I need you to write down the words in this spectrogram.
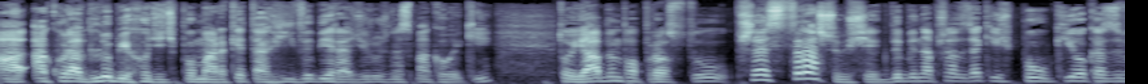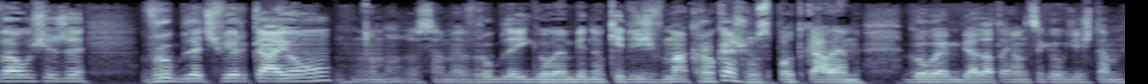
a akurat lubię chodzić po marketach i wybierać różne smakołyki, to ja bym po prostu przestraszył się, gdyby na przykład z jakiejś półki okazywało się, że wróble ćwierkają, no może same wróble i gołębie, no kiedyś w makrokeszu spotkałem gołębia latającego gdzieś tam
